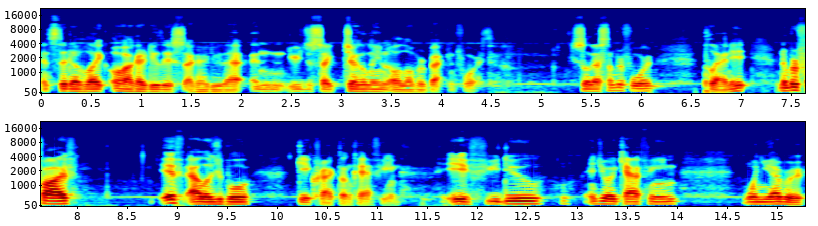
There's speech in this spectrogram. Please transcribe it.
instead of like, oh, I gotta do this, I gotta do that, and you're just like juggling all over back and forth. So that's number four, plan it. Number five, if eligible, get cracked on caffeine. If you do enjoy caffeine, when you ever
